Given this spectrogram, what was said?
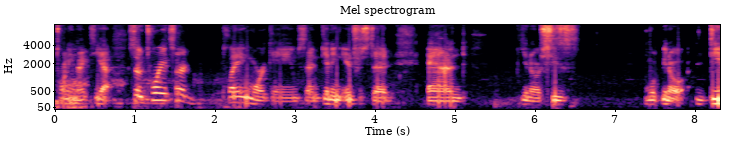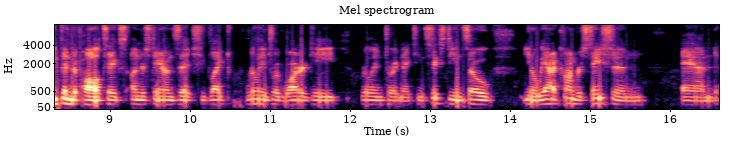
2019. Yeah, so Tory had started playing more games and getting interested, and you know she's you know deep into politics, understands it. She liked, really enjoyed Watergate, really enjoyed 1960, and so you know we had a conversation and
